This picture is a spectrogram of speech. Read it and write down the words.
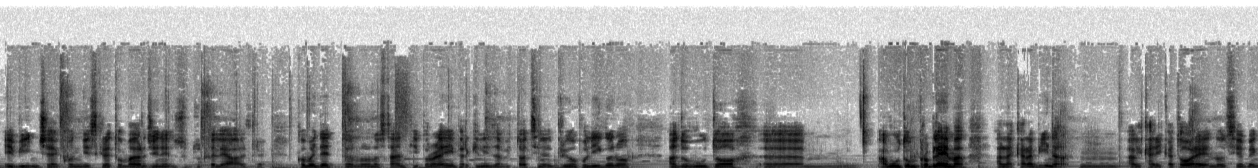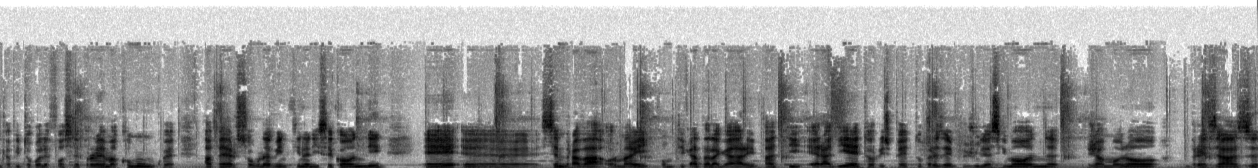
e vince con discreto margine su tutte le altre. Come detto, nonostante i problemi, perché Lisa Vittozzi nel primo poligono ha dovuto ehm, ha avuto un problema alla carabina mh, al caricatore non si è ben capito quale fosse il problema comunque ha perso una ventina di secondi e eh, sembrava ormai complicata la gara. Infatti era dietro rispetto per esempio Giulia Simon Jean Monod Bresaz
